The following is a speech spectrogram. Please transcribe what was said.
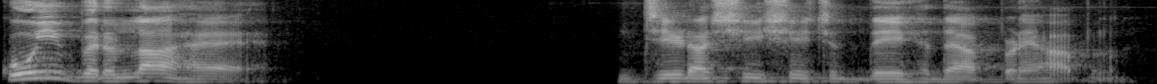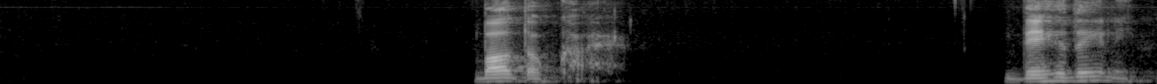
ਕੋਈ ਬਿਰਲਾ ਹੈ ਜਿਹੜਾ ਸ਼ੀਸ਼ੇ 'ਚ ਦੇਖਦਾ ਆਪਣੇ ਆਪ ਨੂੰ। ਬਹੁਤ ਔਖਾ ਹੈ। ਦੇਖਦੇ ਹੀ ਨਹੀਂ।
